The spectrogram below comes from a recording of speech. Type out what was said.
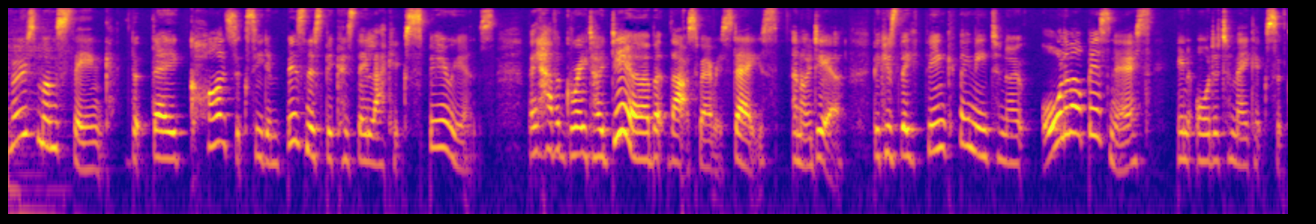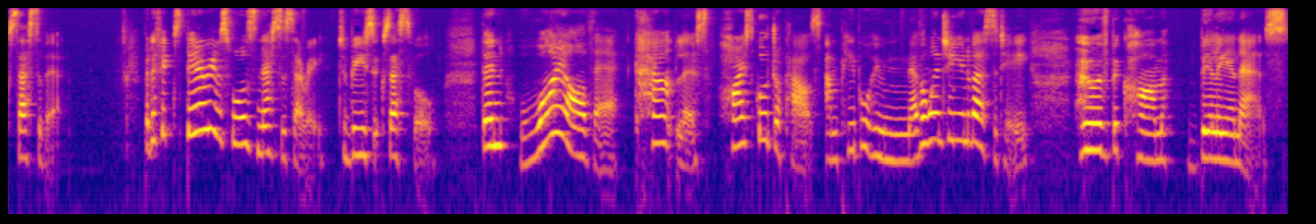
Most mums think that they can't succeed in business because they lack experience. They have a great idea, but that's where it stays an idea, because they think they need to know all about business in order to make a success of it. But if experience was necessary to be successful, then why are there countless high school dropouts and people who never went to university who have become billionaires.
